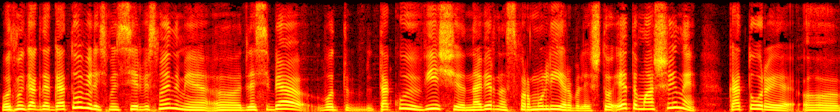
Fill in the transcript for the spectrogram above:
вот мы когда готовились, мы с сервисменами э, для себя вот такую вещь, наверное, сформулировали, что это машины, которые э,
